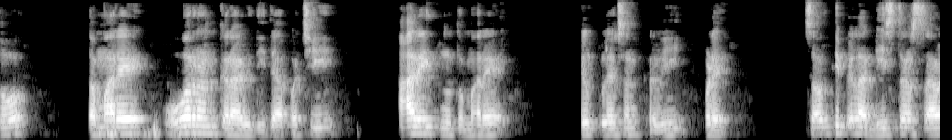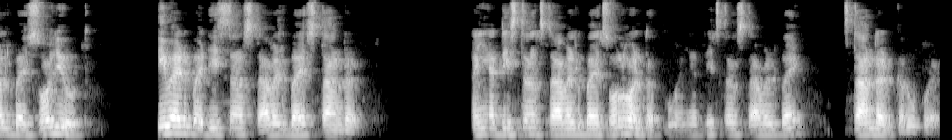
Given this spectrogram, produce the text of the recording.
તો તમારે overrun કરાવી દીધા પછી આ રીતનું તમારે calculation કરવી પડે સૌથી પહેલા distance traveled by solute divide by distance traveled by standard અહીંયા distance traveled by solvent હતું અહીંયા distance traveled by standard કરવું પડે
